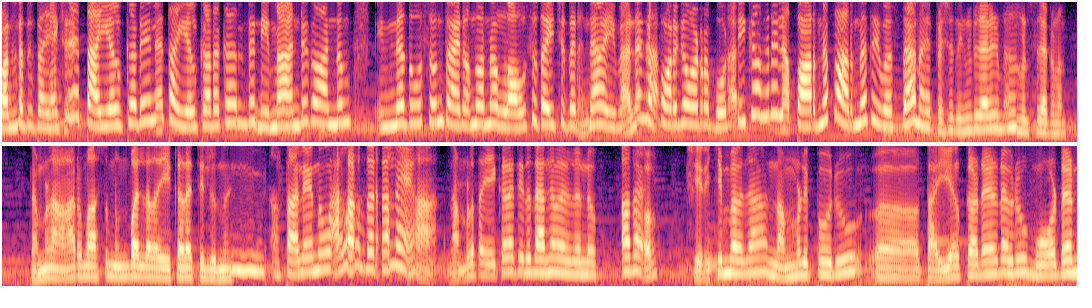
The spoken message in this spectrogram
പണ്ടത്തെ തയ്യൽ പക്ഷേ തയ്യൽക്കടയിലെ തയ്യൽക്കടക്കാരന്റെ ഡിമാൻഡ് കാണണം ഇന്ന ദിവസം തരും എന്ന് പറഞ്ഞാൽ ബ്ലൗസ് തയ്ച്ചു തരില്ല ഇവന്റെ പുറകെ ഓർഡർ ബൊട്ടിക്ക് അങ്ങനെയല്ല. പറഞ്ഞ പറഞ്ഞ ദിവസമാണ് പക്ഷെ നിങ്ങളുടെ കാര്യം മനസ്സിലാക്കണം. നമ്മൾ ആറു മാസം മുമ്പല്ല തയ്യൽ കട ചെല്ലുന്നത് തലേന്ന് കൊണ്ടുവന്നിട്ടല്ലേ ആ നമ്മൾ തയ്യൽ കട ചെല്ലുന്നത് അങ്ങനെയല്ലല്ലോ. അപ്പം ശരിക്കും പറഞ്ഞാൽ നമ്മളിപ്പോൾ ഒരു തയ്യൽ കടയുടെ ഒരു മോഡേൺ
